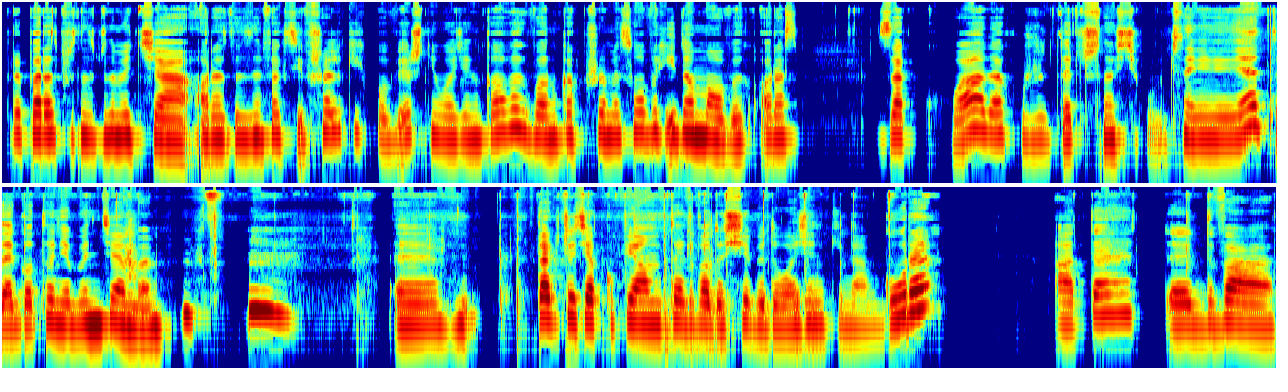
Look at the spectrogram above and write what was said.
Preparat przeznaczony do mycia oraz dezynfekcji wszelkich powierzchni łazienkowych w warunkach przemysłowych i domowych oraz zakładach użyteczności publicznej. Nie, nie, nie, tego to nie będziemy. e, tak, ja kupiłam te dwa do siebie do łazienki na górę, a te e, dwa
